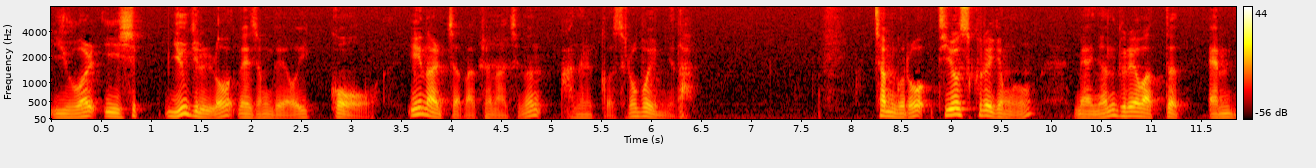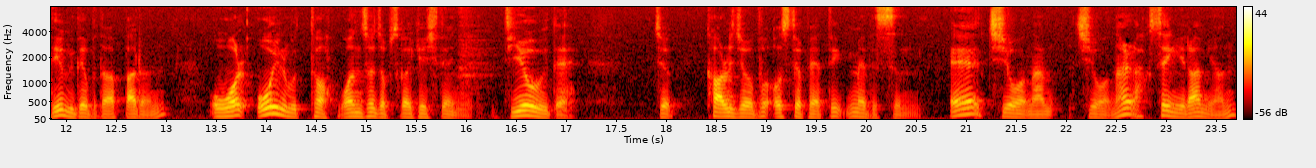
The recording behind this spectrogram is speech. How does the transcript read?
6월 26일로 내정되어 있고 이 날짜가 변하지는 않을 것으로 보입니다. 참고로 DO school의 경우 매년 그래왔듯 MD 의대보다 빠른 5월 5일부터 원서 접수가 개시되니 DO 의대 즉 College of Osteopathic Medicine에 지원한, 지원할 학생이라면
